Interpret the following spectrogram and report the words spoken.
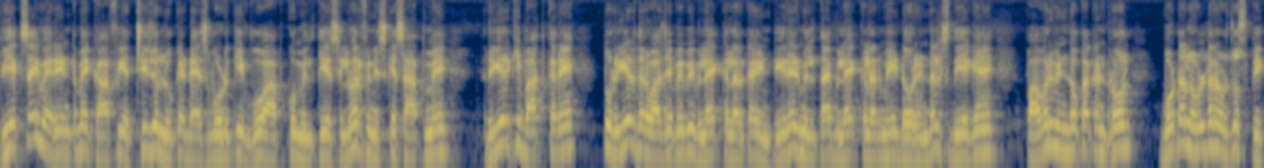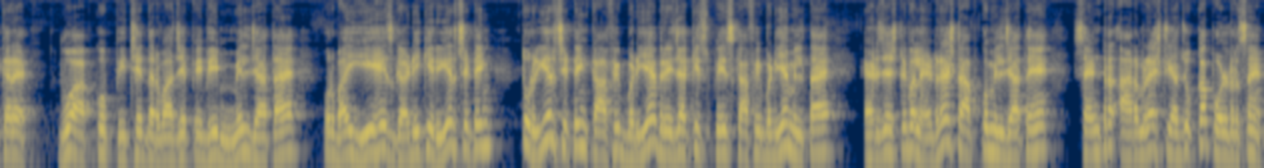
वी वेरिएंट में काफ़ी अच्छी जो लुक है डैशबोर्ड की, वो आपको मिलती है सिल्वर फिनिश के साथ में। रियर की बात करें तो रियर दरवाजे पे भी ब्लैक कलर का इंटीरियर मिलता है। ब्लैक कलर में ही डोर हैंडल्स दिए गए हैं। पावर विंडो का कंट्रोल बोटल होल्डर और जो स्पीकर है, वो आपको पीछे दरवाजे पे भी मिल जाता है। और भाई, ये है इस गाड़ी की रियर सीटिंग तो रियर सीटिंग काफ़ी बढ़िया है। ब्रेजा की स्पेस काफ़ी बढ़िया मिलता है। एडजस्टेबल हेडरेस्ट आपको मिल जाते हैं। सेंटर आर्मरेस्ट या जो कप होल्डर्स हैं,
